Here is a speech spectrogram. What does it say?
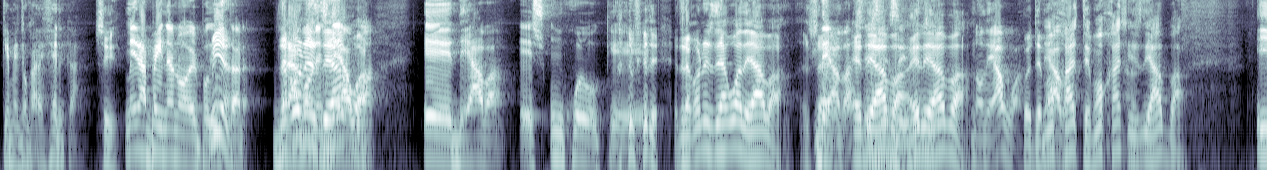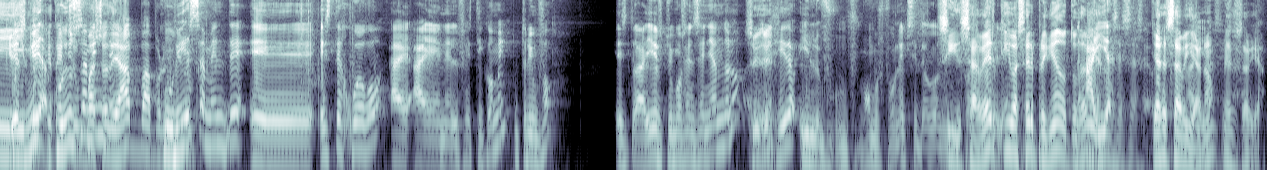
que me toca de cerca. Sí. Me da pena no haber podido Mira, estar. Dragones de Agua. eh, de Ava es un juego que... Fíjate, Dragones de agua de Ava. O sea, De Ava, Es sí, de Ava, sí, sí, es de sí. Ava. No, de agua, Pues te mojas, Ava. te mojas y es de Ava. Y ¿Quieres que- mira, que te eche un vaso curiosamente, de agua por encima? curiosamente eh, este juego a- a- en el Festicomic triunfó. Esto- ayer estuvimos enseñándolo, Sí, sí. y vamos, fue un éxito. con- Sin saber que iba a ser premiado todavía. Ahí ya se sabía. Ya se sabía, ¿no? ya se sabía.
